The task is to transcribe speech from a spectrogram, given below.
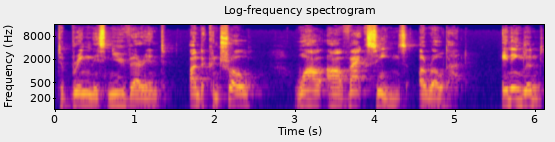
to bring this new variant under control while our vaccines are rolled out. In England,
